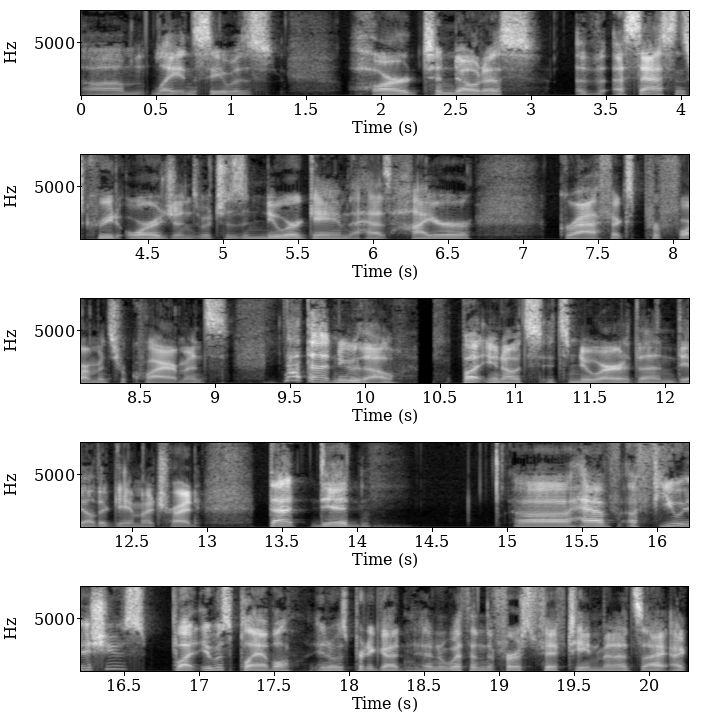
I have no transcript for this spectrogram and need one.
Um, latency was hard to notice. Assassin's Creed Origins, which is a newer game that has higher graphics performance requirements. Not that new though, but you know it's it's newer than the other game I tried. That did uh, have a few issues, but it was playable and it was pretty good. And within the first 15 minutes, I, I,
